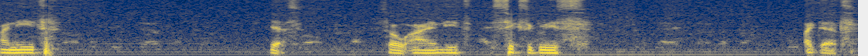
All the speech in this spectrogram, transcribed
I need yes. So I need 6 degrees like that.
